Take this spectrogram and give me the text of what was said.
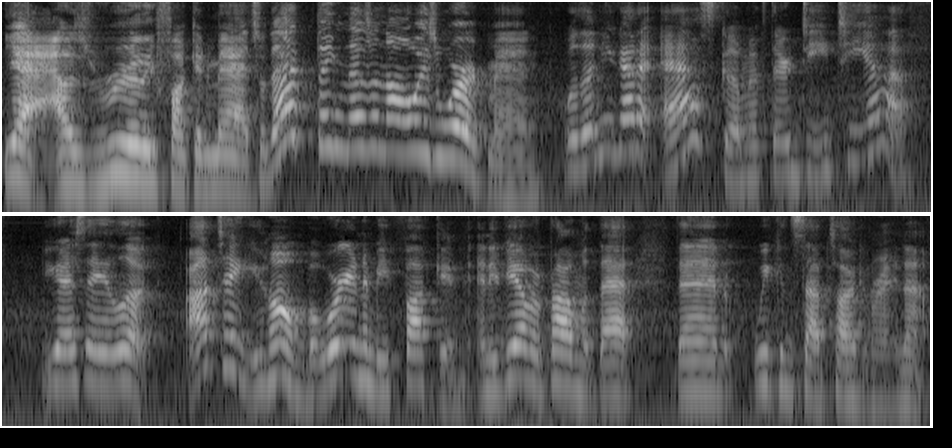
Yeah, I was really fucking mad. So that thing doesn't always work, man. Well, then you gotta ask them if they're DTF. You gotta say, look, I'll take you home, but we're gonna be fucking. And if you have a problem with that, then we can stop talking right now.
